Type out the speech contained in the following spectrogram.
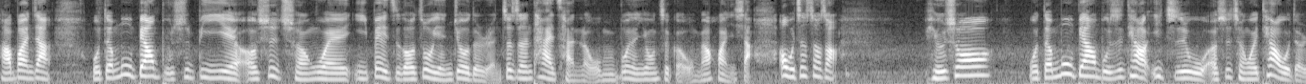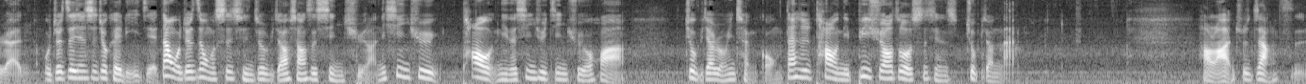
好，不然这样，我的目标不是毕业，而是成为一辈子都做研究的人。这真的太惨了，我们不能用这个，我们要换一下。哦，我这找找，比如说，我的目标不是跳一支舞，而是成为跳舞的人。我觉得这件事就可以理解。但我觉得这种事情就比较像是兴趣啦。你兴趣套你的兴趣进去的话，就比较容易成功。但是套你必须要做的事情就比较难。好啦，就是这样子。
